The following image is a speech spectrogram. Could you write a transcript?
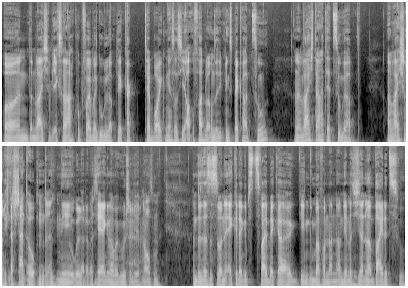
Und dann war ich, habe ich extra nachgeguckt vorher bei Google, ob der Kack Terbeuken ist, das hier aufhat, weil unser Lieblingsbäcker hat zu. Und dann war ich da, hat der zugehabt. Und dann war ich schon richtig. Da stand Open drin. Nee. Google oder was? Ja, genau, bei Google stand Ah, die hatten Open. Und das ist so eine Ecke, da gibt es zwei Bäcker gegenüber voneinander und die haben natürlich dann immer beide zu.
